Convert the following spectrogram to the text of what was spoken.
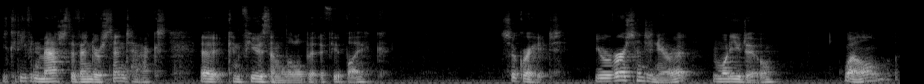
You could even match the vendor syntax, uh, confuse them a little bit if you'd like. So great, you reverse engineer it, and what do you do? Well,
